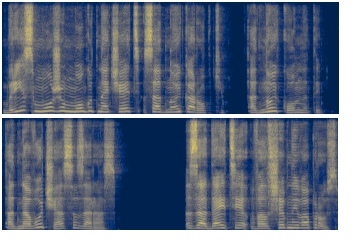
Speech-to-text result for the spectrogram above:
Бри с мужем могут начать с одной коробки, одной комнаты, одного часа за раз. Задайте волшебный вопрос.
